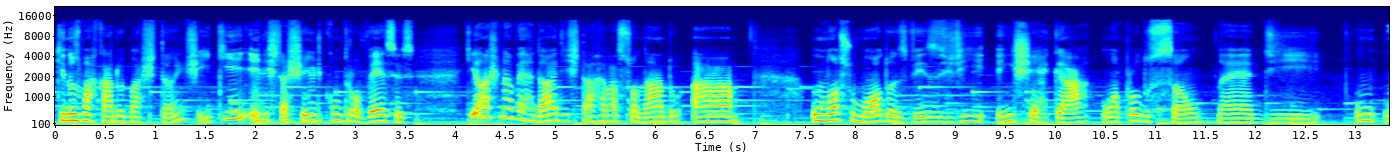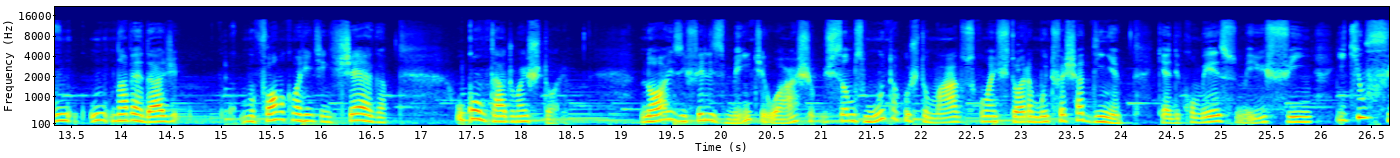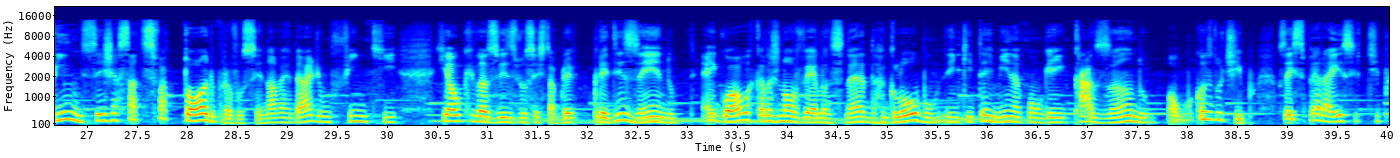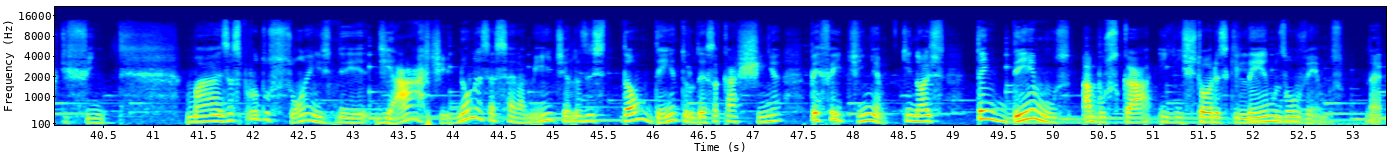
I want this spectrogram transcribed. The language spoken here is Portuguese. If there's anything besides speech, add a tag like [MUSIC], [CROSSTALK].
que nos marcaram bastante e que ele está cheio de controvérsias que eu acho que na verdade está relacionado a o nosso modo às vezes de enxergar uma produção, né, de um, um, um, na verdade, uma forma como a gente enxerga o contar de uma história. Nós, infelizmente, eu acho, estamos muito acostumados com uma história muito fechadinha, que é de começo, meio e fim, e que o fim seja satisfatório para você. Na verdade, um fim que, que é o que às vezes você está predizendo. É igual aquelas novelas né, da Globo em que termina com alguém casando, alguma coisa do tipo. Você espera esse tipo de fim mas as produções de, de arte não necessariamente elas estão dentro dessa caixinha perfeitinha que nós tendemos a buscar em histórias que lemos ou vemos, né?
